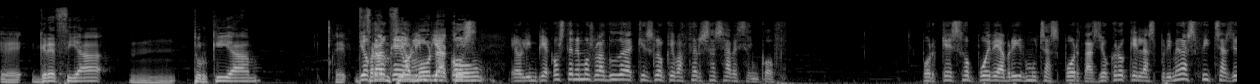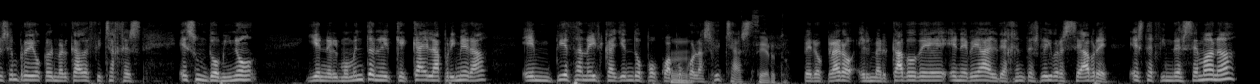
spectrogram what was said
eh, Grecia, Mm, Turquía, eh, Yo Francia, creo que Mónaco. Olympiacos tenemos la duda de qué es lo que va a hacer Sasha Besenkov. Porque eso puede abrir muchas puertas. Yo creo que las primeras fichas, yo siempre digo que el mercado de fichajes es un dominó y en el momento en el que cae la primera, empiezan a ir cayendo poco a mm, poco las fichas. Cierto. Pero claro, el mercado de NBA, el de agentes libres, se abre este fin de semana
